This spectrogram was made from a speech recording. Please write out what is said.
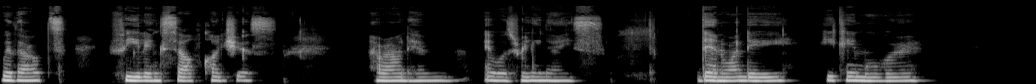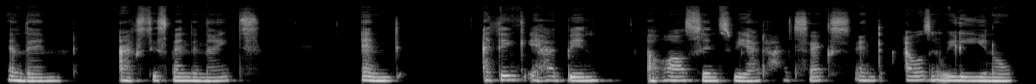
without feeling self conscious around him. It was really nice. Then one day he came over and then asked to spend the night. And I think it had been a while since we had had sex, and I wasn't really, you know,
